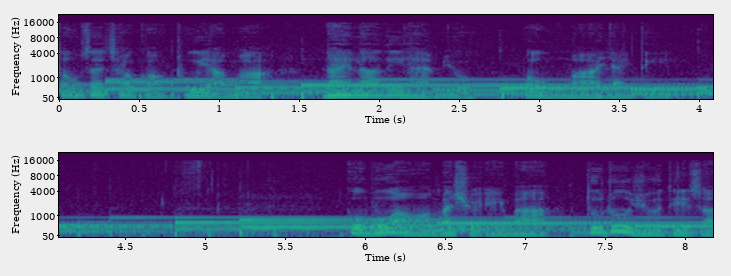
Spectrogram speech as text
36កောင်ထိုးရမှနိုင်လာသည့်ဟန်မျိုးပုံမှားရိုက်သည်ကိုဘိုးအောင်မတ်ရွှေအိမ်မှာသူတို့ယူသေးစွာ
